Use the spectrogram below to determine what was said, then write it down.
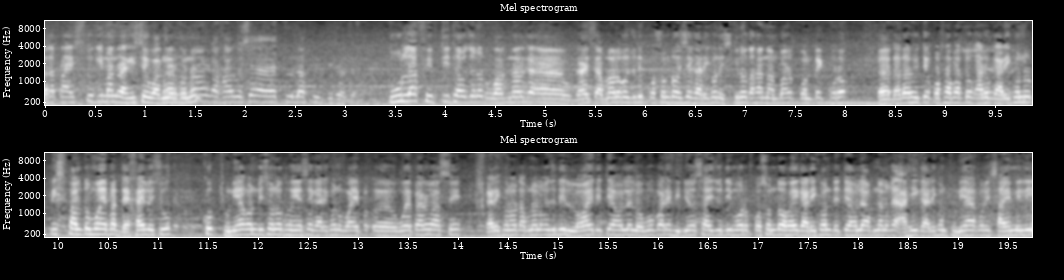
দাদা প্ৰাইচটো কিমান ৰাখিছে ৱাগনাৰখনৰ? ৰখা গৈছে two lakh fifty thousand two lakh fifty থাউজেণ্ডত ৱাগনাৰ গাইছ আপোনালোকৰ যদি পচন্দ হৈছে গাড়ীখন স্ক্ৰীণত অহা নাম্বাৰত কণ্টেক্ট কৰক। দাদাৰ সৈতে কথা পাতক আৰু গাড়ীখনৰ পিছফালটো মই এবাৰ দেখাই লৈছোঁ। খুব ধুনীয়া কণ্ডিশ্যনত হৈ আছে গাড়ীখন ৱাইপ ৱেপাৰো আছে। গাড়ীখনত আপোনালোকে যদি লয় তেতিয়াহ'লে ল'ব পাৰে। ভিডিঅ' চাই যদি মোৰ পচন্দ হয় গাড়ীখন তেতিয়াহ'লে আপোনালোকে আহি গাড়ীখন ধুনীয়া কৰি চাই মেলি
